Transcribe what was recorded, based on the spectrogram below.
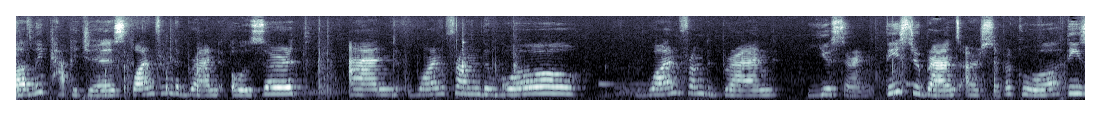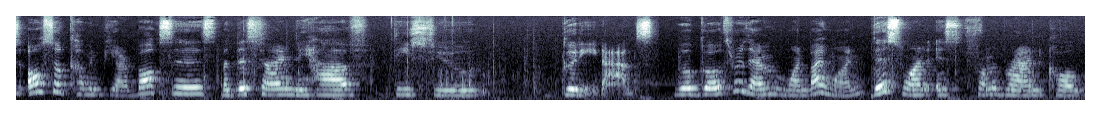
lovely packages, one from the brand Oserth and one from the, whoa, one from the brand Eucerin. These two brands are super cool. These also come in PR boxes, but this time they have these two goodie bags. We'll go through them one by one. This one is from a brand called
